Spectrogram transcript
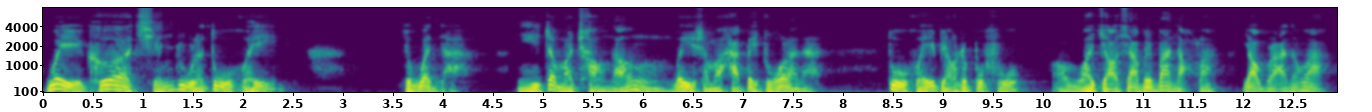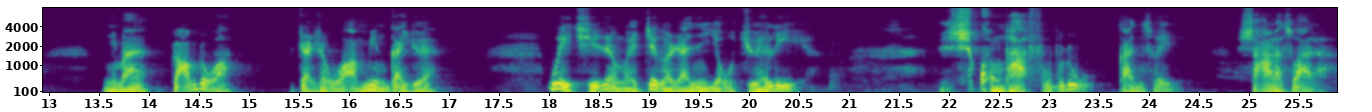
魏科擒住了杜回，就问他。你这么逞能，为什么还被捉了呢？杜回表示不服啊！我脚下被绊倒了，要不然的话，你们抓不住我，这是我命该绝。魏齐认为这个人有绝力，是恐怕扶不住，干脆杀了算了。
